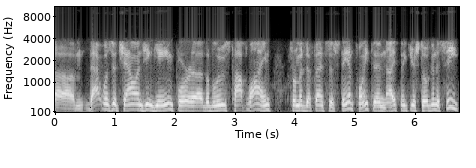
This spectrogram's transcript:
um, that was a challenging game for uh, the Blues top line from a defensive standpoint, and I think you're still going to see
